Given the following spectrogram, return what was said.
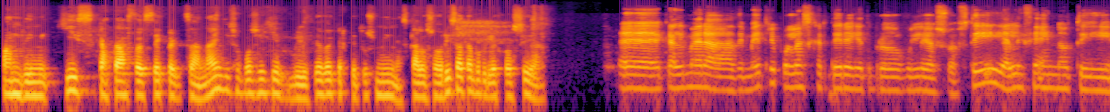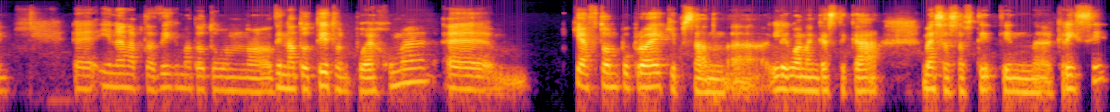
πανδημικής κατάστασης έκτακτης ανάγκης, όπως έχει επιβληθεί εδώ και αρκετούς μήνες. Καλώς ορίσατε από τη Λευκοσία. Ε, καλημέρα Δημήτρη, πολλά συγχαρητήρια για την πρωτοβουλία σου αυτή. Η αλήθεια είναι ότι ε, είναι ένα από τα δείγματα των δυνατοτήτων που έχουμε. Ε, και αυτών που προέκυψαν λίγο αναγκαστικά μέσα σε αυτή την κρίση.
